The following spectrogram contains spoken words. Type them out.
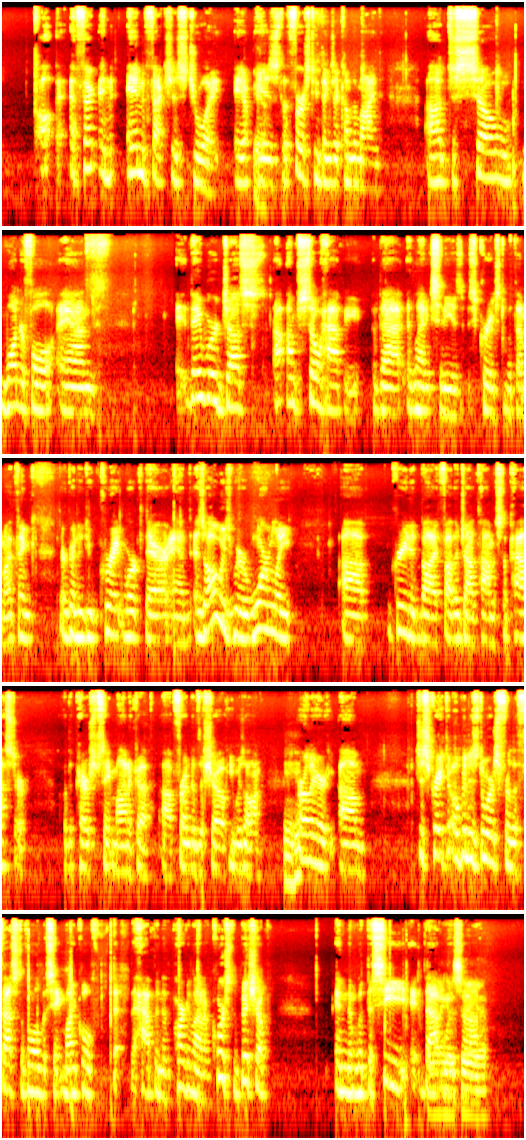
effect an infectious joy yeah. is the first two things that come to mind. Uh, just so wonderful, and they were just. I'm so happy that Atlantic City is, is, graced with them. I think they're going to do great work there. And as always, we were warmly uh, greeted by Father John Thomas, the pastor of the parish of St. Monica, uh, friend of the show. He was on mm-hmm. earlier. Um, just great to open his doors for the festival, the St. Michael that, that happened in the parking lot. Of course, the bishop, and the, with the sea, that was. uh, yeah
